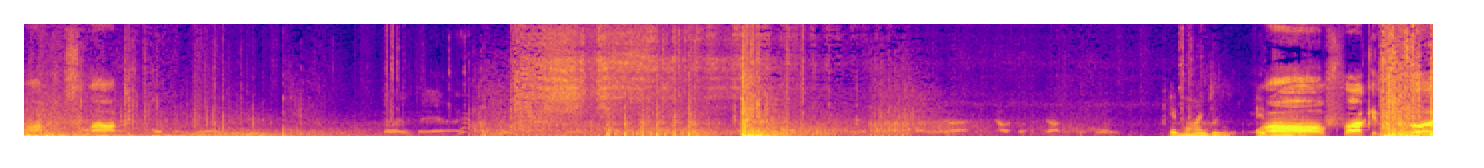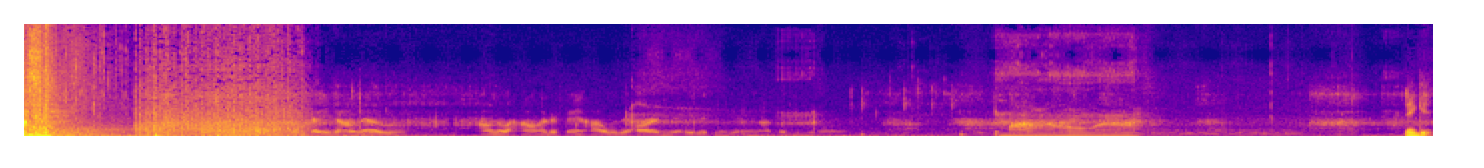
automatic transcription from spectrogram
Oh, he slopped. Boy, man. I was supposed to drop it before. Hey, behind you. Hey, behind Oh, fucking pussy. Crazy, I don't know. I don't know. I don't understand how was it hard to hit this nigga and I put him on. I don't know, man. Dang it!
